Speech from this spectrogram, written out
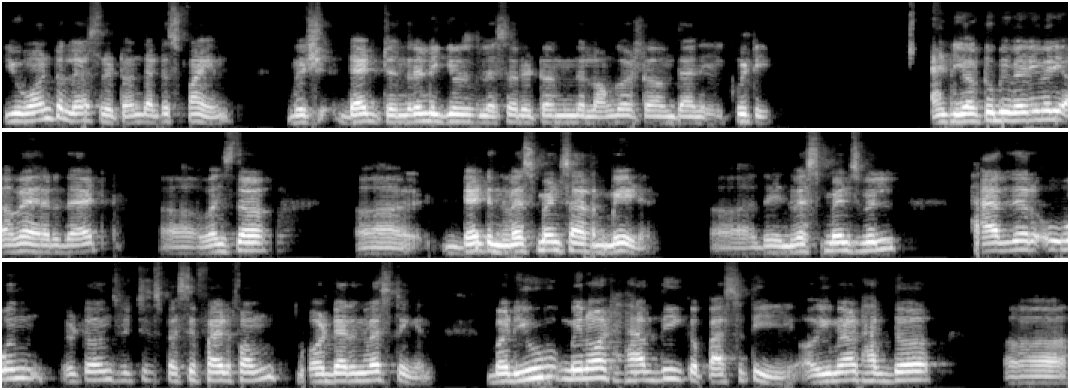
You want a less return, that is fine, which debt generally gives lesser return in the longer term than equity. And you have to be very, very aware that uh, once the uh, debt investments are made, uh, the investments will have their own returns, which is specified from what they're investing in. But you may not have the capacity, or you may not have the, uh,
